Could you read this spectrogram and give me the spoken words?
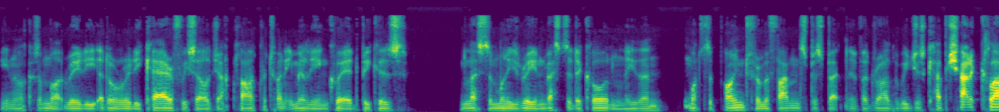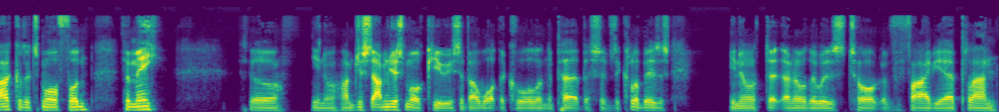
you know, because I'm not really, I don't really care if we sell Jack Clarke for twenty million quid because unless the money's reinvested accordingly, then what's the point from a fan's perspective? I'd rather we just kept Jack Clarke because it's more fun for me. So you know, I'm just I'm just more curious about what the call and the purpose of the club is. You know, that I know there was talk of a five year plan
